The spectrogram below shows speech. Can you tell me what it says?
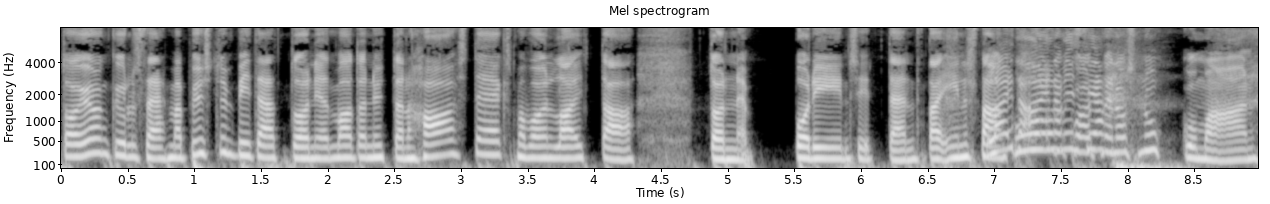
toi on kyllä se. Mä pystyn pitämään tuon, että mä otan nyt tämän haasteeksi. Mä voin laittaa tonne podiin sitten, tai Instaan Laita aina, kun olet menossa nukkumaan.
